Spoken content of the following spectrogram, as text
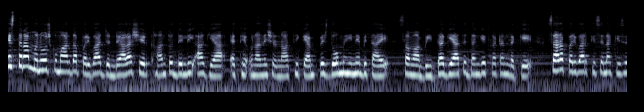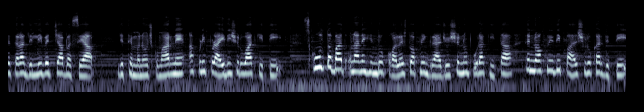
ਇਸ ਤਰ੍ਹਾਂ ਮਨੋਜ ਕੁਮਾਰ ਦਾ ਪਰਿਵਾਰ ਜੰਡਿਆਲਾ ਸ਼ੇਰ ਖਾਨ ਤੋਂ ਦਿੱਲੀ ਆ ਗਿਆ। ਇੱਥੇ ਉਹਨਾਂ ਨੇ ਸ਼ਰਨਾਰਥੀ ਕੈਂਪ ਵਿੱਚ 2 ਮਹੀਨੇ ਬਿਤਾਏ। ਸਮਾਂ ਬੀਤਦਾ ਗਿਆ ਤੇ ਦੰਗੇ ਕਟਣ ਲੱਗੇ। ਸਾਰਾ ਪਰਿਵਾਰ ਕਿਸੇ ਨਾ ਕਿਸੇ ਤਰ੍ਹਾਂ ਦਿੱਲੀ ਵਿੱਚ ਜਾ ਬਸਿਆ, ਜਿੱਥੇ ਮਨੋਜ ਕੁਮਾਰ ਨੇ ਆਪਣੀ ਪੜ੍ਹਾਈ ਦੀ ਸ਼ੁਰੂਆਤ ਕੀਤੀ। ਸਕੂਲ ਤੋਂ ਬਾਅਦ ਉਹਨਾਂ ਨੇ ਹਿੰਦੂ ਕਾਲਜ ਤੋਂ ਆਪਣੀ ਗ੍ਰੈਜੂਏਸ਼ਨ ਨੂੰ ਪੂਰਾ ਕੀਤਾ ਤੇ ਨੌਕਰੀ ਦੀ ਭਾਲ ਸ਼ੁਰੂ ਕਰ ਦਿੱਤੀ।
